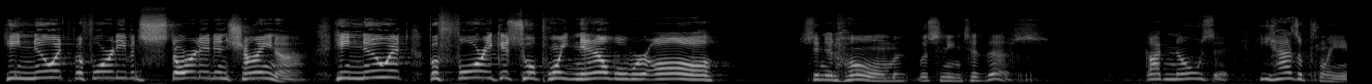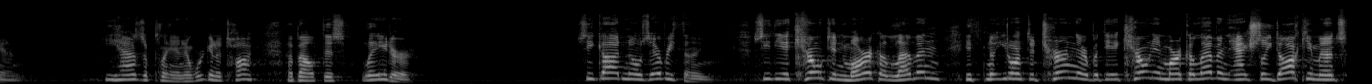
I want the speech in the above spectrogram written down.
He knew it before it even started in China. He knew it before it gets to a point now where we're all sitting at home listening to this. God knows it. He has a plan. He has a plan, and we're going to talk about this later. See, God knows everything. See, the account in Mark 11, if, no, you don't have to turn there, but the account in Mark 11 actually documents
